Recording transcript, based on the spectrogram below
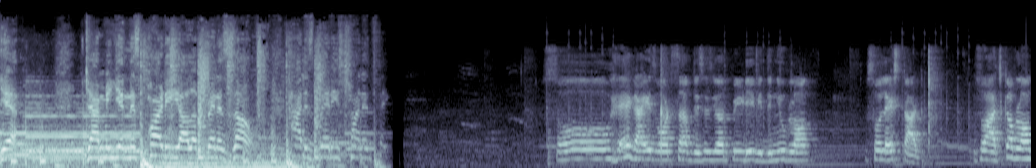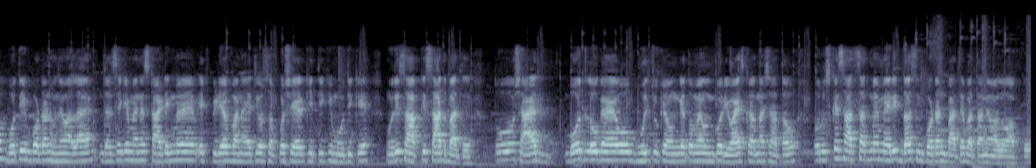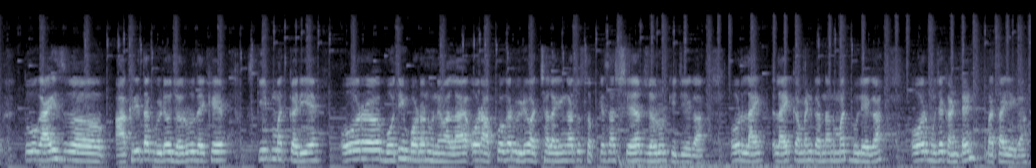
Yeah, got me in this party all up in the zone. Hottest Betty's trying to take. So, hey guys, what's up? This is your PD with the new vlog. So, let's start. So so, आज का vlog बहुत ही important होने वाला है जैसे कि मैंने starting में एक पीडीएफ बनाई थी और सबको शेयर की थी कि मोदी के मोदी साहब की सात बातें तो शायद बहुत लोग हैं, वो भूल चुके होंगे तो मैं उनको रिवाइज करना चाहता हूँ। और उसके साथ साथ मैं मेरी दस इंपॉर्टेंट बातें बताने वाला हूँ आपको। तो गाइज़ आखिरी तक वीडियो ज़रूर देखें स्किप मत करिए, और बहुत ही इंपॉर्टेंट होने वाला है। और आपको अगर वीडियो अच्छा लगेगा तो सबके साथ शेयर ज़रूर कीजिएगा। और लाइक लाइक कमेंट करना मत भूलिएगा, और मुझे कंटेंट बताइएगा।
